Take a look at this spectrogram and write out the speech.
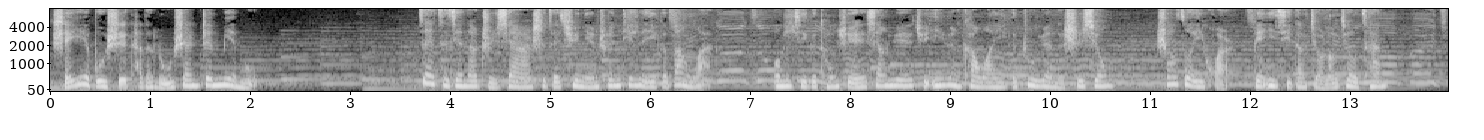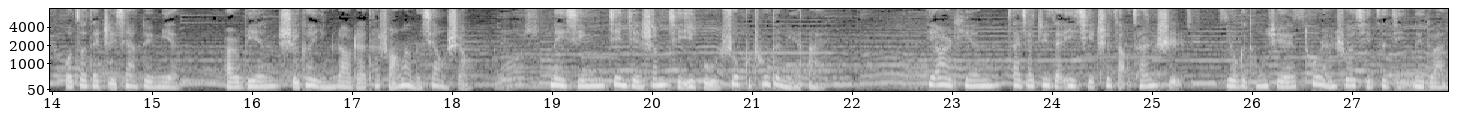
谁也不识他的庐山真面目。再次见到纸下是在去年春天的一个傍晚，我们几个同学相约去医院看望一个住院的师兄，稍坐一会儿便一起到酒楼就餐。我坐在纸下对面，耳边时刻萦绕着他爽朗的笑声，内心渐渐升起一股说不出的怜爱。第二天，大家聚在一起吃早餐时。有个同学突然说起自己那段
